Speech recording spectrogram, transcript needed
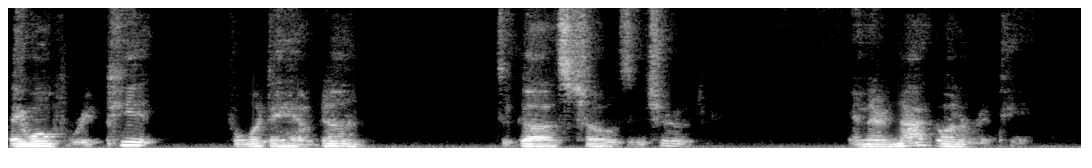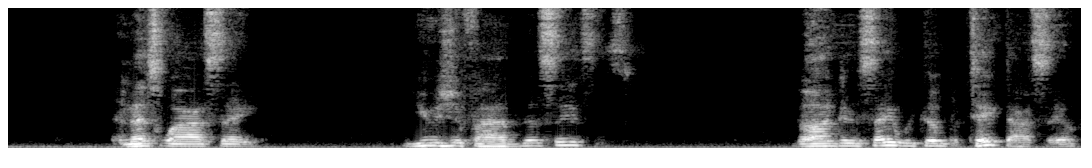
They won't repent for what they have done to God's chosen children. And they're not going to repent. And that's why I say, use your five good senses. God didn't say we couldn't protect ourselves.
